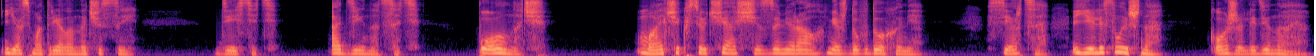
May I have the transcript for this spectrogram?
Я смотрела на часы. Десять, одиннадцать, полночь. Мальчик все чаще замирал между вдохами. Сердце еле слышно, кожа ледяная.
